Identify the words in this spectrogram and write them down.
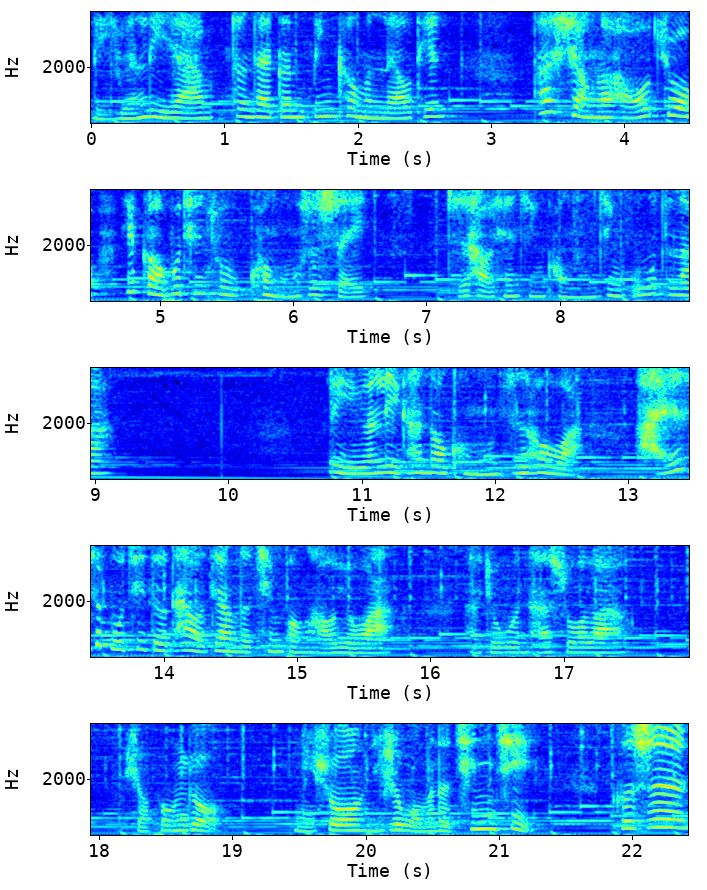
李元礼呀，正在跟宾客们聊天，他想了好久也搞不清楚恐龙是谁，只好先请恐龙进屋子啦。李元礼看到恐龙之后啊，还是不记得他有这样的亲朋好友啊，他就问他说啦：“小朋友，你说你是我们的亲戚，可是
